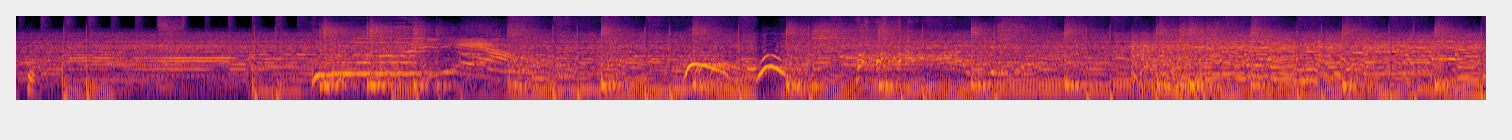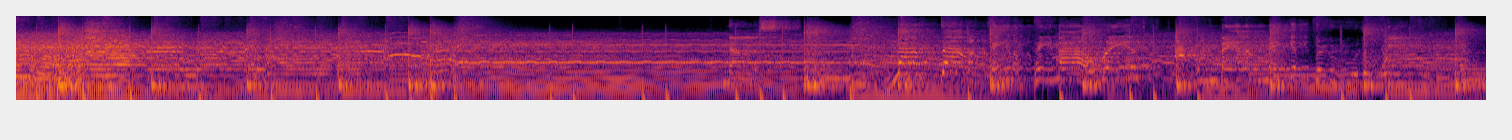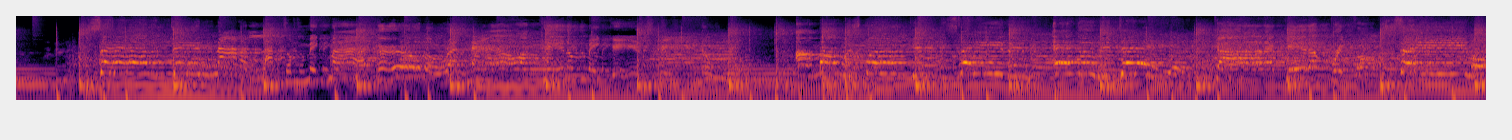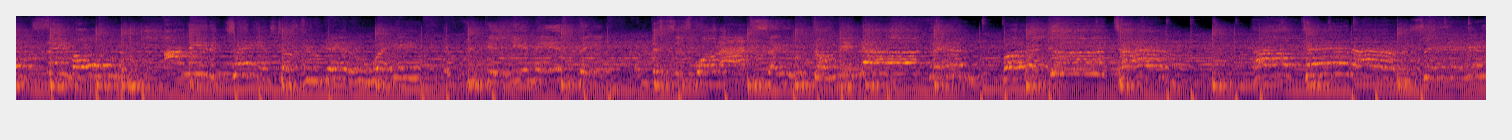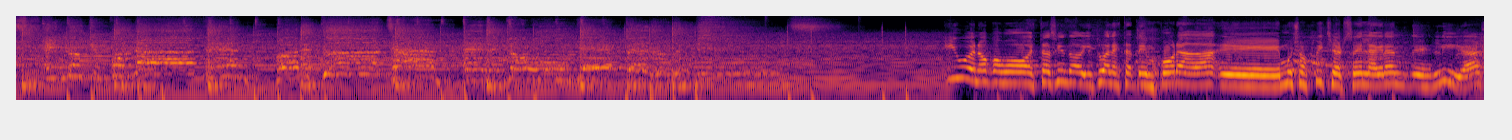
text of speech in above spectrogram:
Como está siendo habitual esta temporada, eh, muchos pitchers en las grandes ligas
